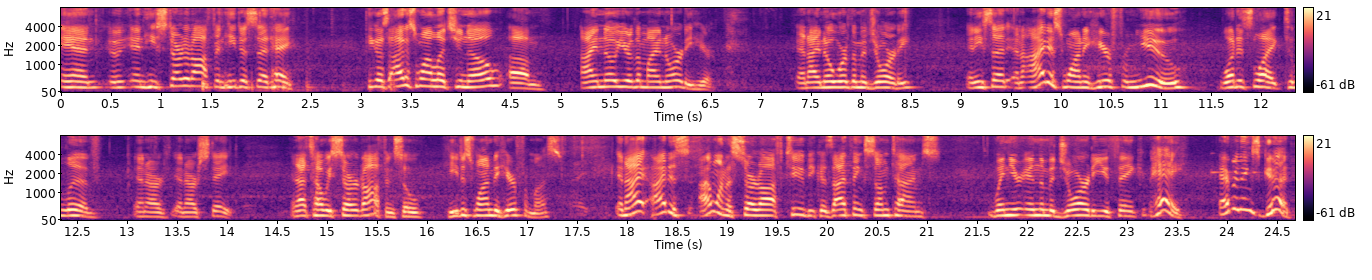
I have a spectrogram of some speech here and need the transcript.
And, uh, and he started off and he just said, Hey, he goes, I just want to let you know, um, I know you're the minority here, and I know we're the majority. And he said, and I just want to hear from you what it's like to live in our, in our state. And that's how we started off. And so he just wanted to hear from us. And I, I just, I want to start off too, because I think sometimes when you're in the majority, you think, hey, everything's good.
